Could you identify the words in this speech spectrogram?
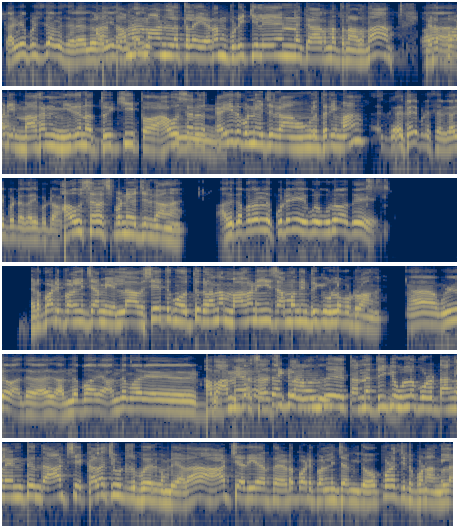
கண்ணி பிடிச்சிட்டாங்க சார் தமிழ் மாநிலத்துல இடம் பிடிக்கலேன்னு காரணத்தினாலதான் எடப்பாடி மகன் மிதுனை தூக்கி இப்போ ஹவுஸ் கைது பண்ணி வச்சிருக்காங்க. உங்களுக்கு தெரியுமா? க- களிப்பட்டோம் சார். களிப்பட்டோம் களிப்பட்டோம் ஹவுஸ் அரெஸ்ட் பண்ணி வச்சிருக்காங்க. அதுக்கப்புறம் தான் கூட்டணி உரு- உருவாகுது. எடப்பாடி பழனிசாமி எல்லா விஷயத்துக்கும் ஒத்துக்கலன்னா மகனையும் சம்மந்தையும் தூக்கி உள்ள போட்டுருவாங்க. உள்ள அந்த மாதிரி அந்த மாதிரி அப்ப அம்மையார் சசிகலா வந்து தன்னை தூக்கி உள்ள போட்டுட்டாங்களேன்ட்டு இந்த ஆட்சியை களைச்சு விட்டுட்டு போயிருக்க முடியாதா? ஆட்சி அதிகாரத்தை எடப்பாடி பழனிசாமி கிட்ட ஒப்படைச்சிட்டு போனாங்கல்ல.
